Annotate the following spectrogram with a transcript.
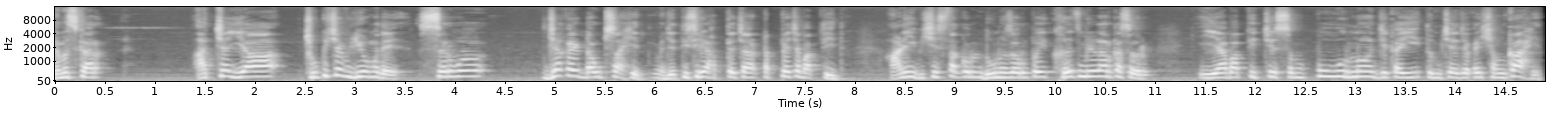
नमस्कार. आजच्या या छोटीशा व्हिडिओमध्ये सर्व ज्या काही डाऊट्स आहेत म्हणजे तिसऱ्या हप्त्याच्या टप्प्याच्या बाबतीत आणि विशेषतः करून दोन हजार रुपये खरंच मिळणार का सर? या बाबतीतचे संपूर्ण जे काही तुमच्या ज्या काही शंका आहेत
